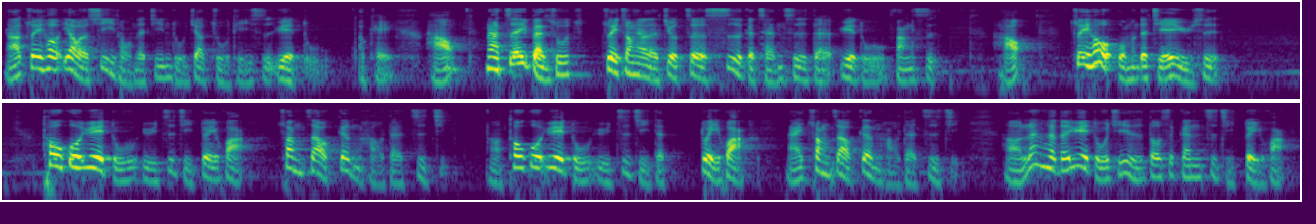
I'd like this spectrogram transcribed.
然后最后要有系统的精读，叫主题式阅读。OK，好，那这一本书最重要的就这四个层次的阅读方式。好，最后我们的结语是：透过阅读与自己对话，创造更好的自己。啊，透过阅读与自己的对话，来创造更好的自己。啊，任何的阅读其实都是跟自己对话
